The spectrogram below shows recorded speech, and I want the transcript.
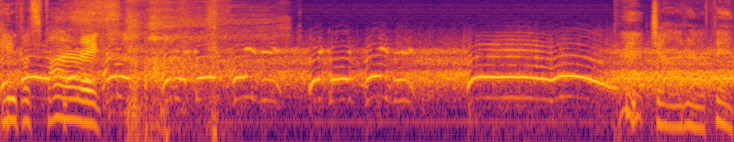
keep aspiring. Jonathan,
